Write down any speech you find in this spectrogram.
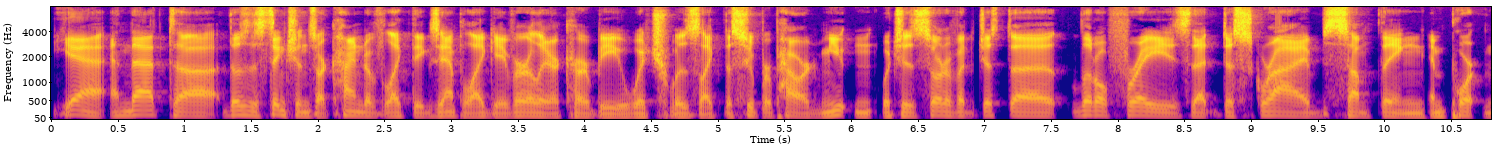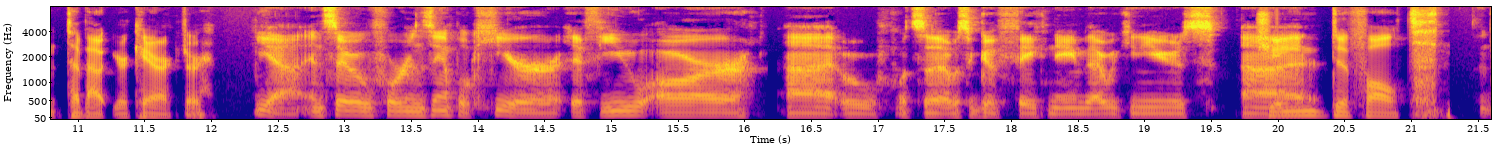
Yeah, and that uh, those distinctions are kind of like the example I gave earlier, Kirby, which was like the superpowered mutant, which is sort of a just a little phrase that describes something important about your character. Yeah, and so for example here, if you are uh, oh, what's a what's a good fake name that we can use? Uh, Jane Default.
